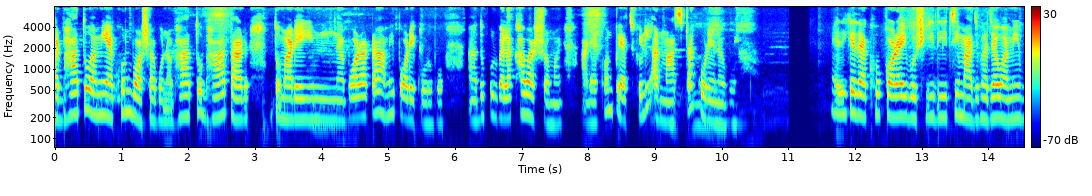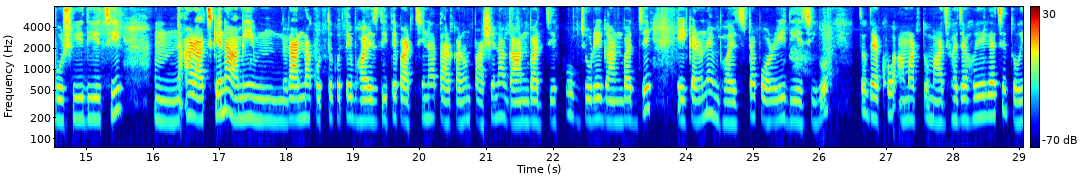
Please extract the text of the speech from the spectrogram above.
আর ভাতও আমি এখন বসাবো না, ভাতও ভাত আর তোমার এই বড়াটা আমি পরে করব দুপুরবেলা খাবার সময়। আর এখন পেঁয়াজকলি আর মাছটা করে নেব। এদিকে দেখো কড়াই বসিয়ে দিয়েছি, মাছ ভাজাও আমি বসিয়ে দিয়েছি। আর আজকে না আমি রান্না করতে করতে ভয়েস দিতে পারছি না, তার কারণ পাশে না গান বাজছে, খুব জোরে গান বাজছে, এই কারণে আমি ভয়েসটা পরেই দিয়েছি গো। তো দেখো আমার তো মাছ ভাজা হয়ে গেছে, তো ওই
